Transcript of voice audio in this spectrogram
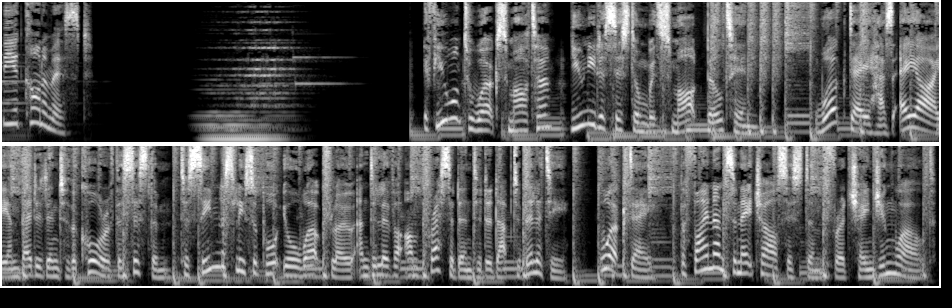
The Economist. If you want to work smarter, you need a system with smart built in. Workday has AI embedded into the core of the system to seamlessly support your workflow and deliver unprecedented adaptability. Workday, the finance and HR system for a changing world.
